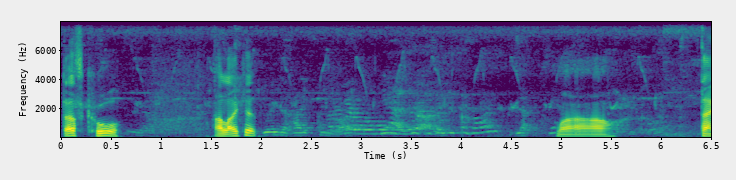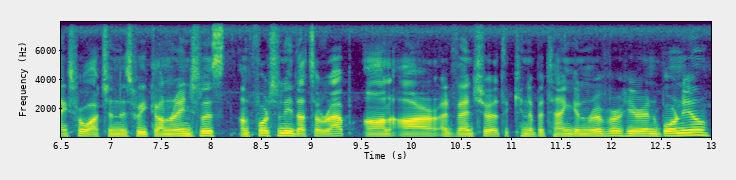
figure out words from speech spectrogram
That's cool. I like it. Wow. Thanks for watching this week on Rangeless. Unfortunately, that's a wrap on our adventure at the Kinabatangan River here in Borneo.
